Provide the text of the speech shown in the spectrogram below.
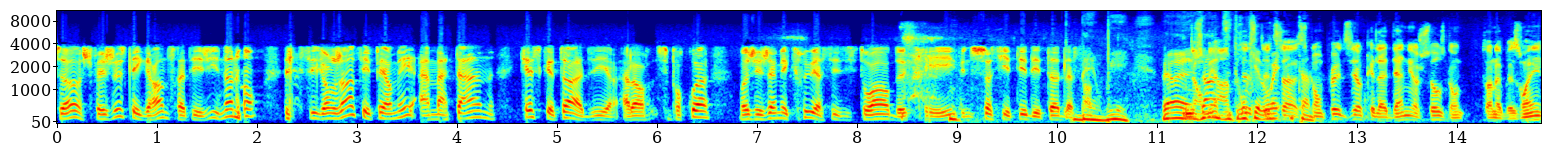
ça, je fais juste les grandes stratégies. Non non, si l'urgence est fermée à Matane, qu'est-ce que tu as à dire? Alors c'est pourquoi moi j'ai jamais cru à ces histoires de créer une société d'État de la ben santé. Ben oui. Ben, non, mais en plus de ça, est-ce qu'on peut dire que la dernière chose dont on a besoin,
